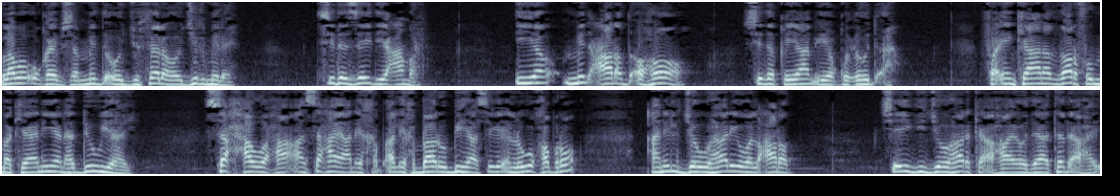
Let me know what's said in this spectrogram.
laba u qeybsam mid oo juthalah oo jirmi leh sida zayd iyo camr iyo mid carad ahoo sida qiyaam iyo qucuud ah. Fa in kaana darfu makaaniyan hadduu yahay saxa waxaa ansaxaya alikhbaaru bihi asiga in lagu khabro can iljawhari waalcarad shaygii jawharka ahaay oo daatada ahay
